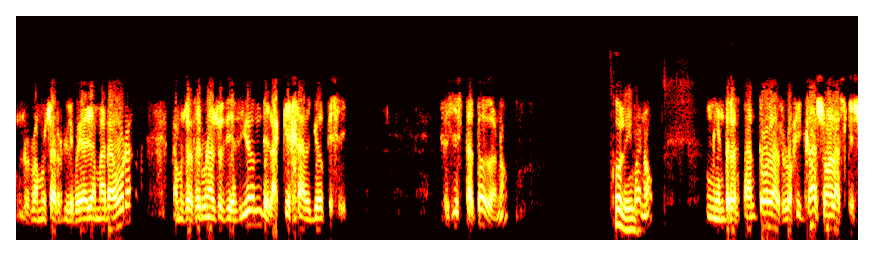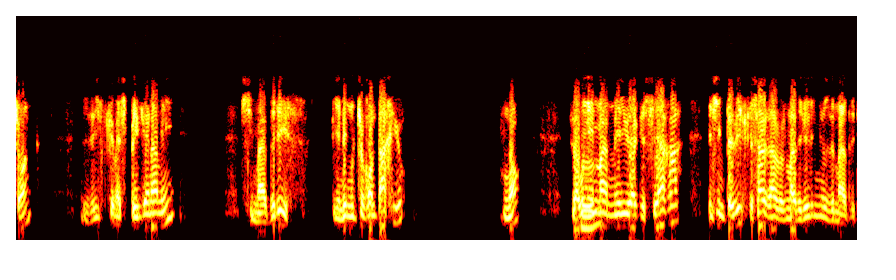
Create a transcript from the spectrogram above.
nos vamos a, le voy a llamar ahora, vamos a hacer una asociación de la queja, yo que sé. Así está todo, ¿no? Bueno, mientras tanto las lógicas son las que son. Es decir, que me expliquen a mí si Madrid tiene mucho contagio, ¿no? La única medida que se haga es impedir que salgan los madrileños de Madrid.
